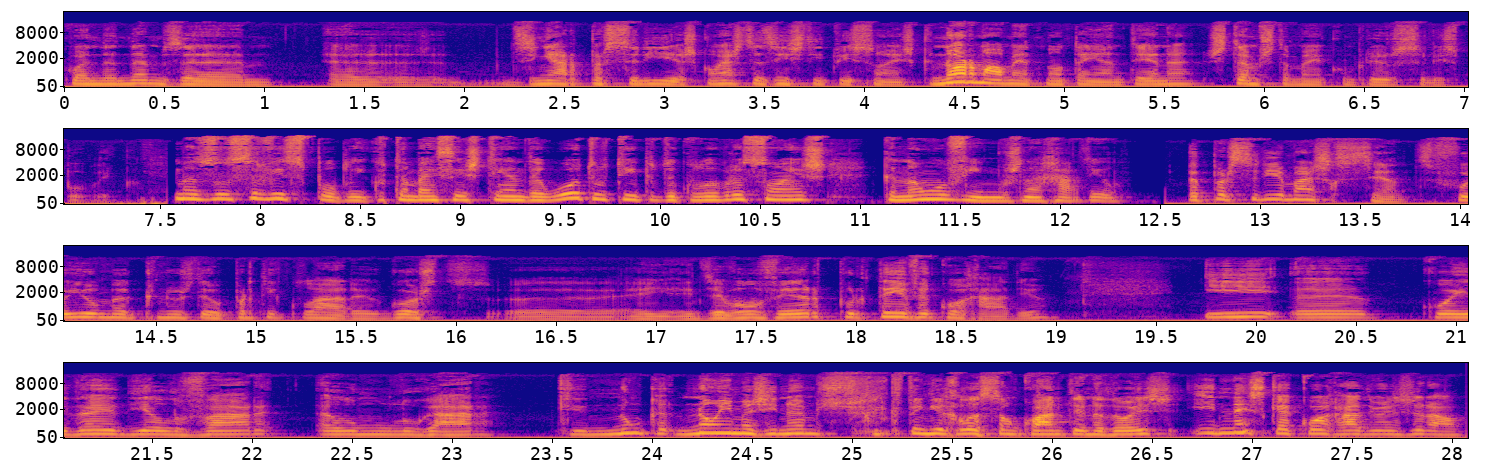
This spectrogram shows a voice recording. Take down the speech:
quando andamos a, a, desenhar parcerias com estas instituições que normalmente não têm antena, estamos também a cumprir o serviço público. Mas o serviço público também se estende a outro tipo de colaborações que não ouvimos na rádio. A parceria mais recente foi uma que nos deu particular gosto uh, em, em, desenvolver, porque tem a ver com a rádio e uh, com a ideia de a levar a um lugar que nunca não imaginamos que tenha relação com a Antena 2 e nem sequer com a rádio em geral.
